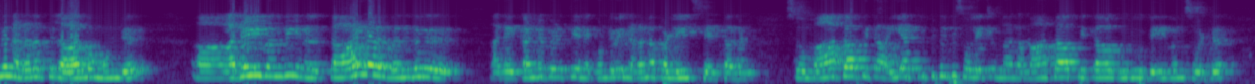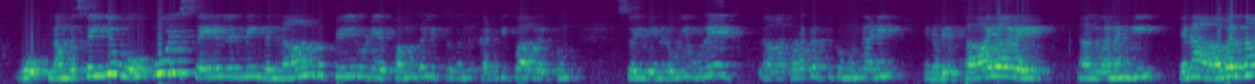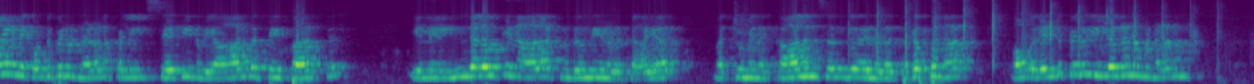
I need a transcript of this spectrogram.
வயசுலேருந்து நடனத்தில் ஆர்வம் உண்டு. அதை வந்து எனது தாயார் வந்து அதை கண்டுபிடித்து என்னை கொண்டு போய் நடன பள்ளியில் சேர்த்தார்கள். ஸோ மாதா பிதா ஐயா திருப்பி திருப்பி சொல்லிட்டு இருந்தாங்க. மாதா பிதா குரு தெய்வம் சொல்லிட்டு. ஓ- நம்ம செய்யும் ஒவ்வொரு செயலுமே இந்த நான்கு பேருடைய பங்களிப்பு வந்து கண்டிப்பாக இருக்கும். ஸோ இந்த என்னோட உயிர் உரை தொடக்கறதுக்கு முன்னாடி என்னுடைய தாயாரை நான் வணங்கி ஏன்னா அவர் தான் என்னை கொண்டு போய் நடனப்பள்ளியில் பள்ளியில் சேர்த்து என்னுடைய ஆர்வத்தை பார்த்து என்னை இந்த அளவுக்கு என்னை ஆளாக்குனது வந்து என்னோட தாயார் மற்றும் எனக்கு காலம் சென்ற என்னோட தகப்பனார். அவங்க ரெண்டு பேரும் இல்லைன்னா நம்ம நடனம்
